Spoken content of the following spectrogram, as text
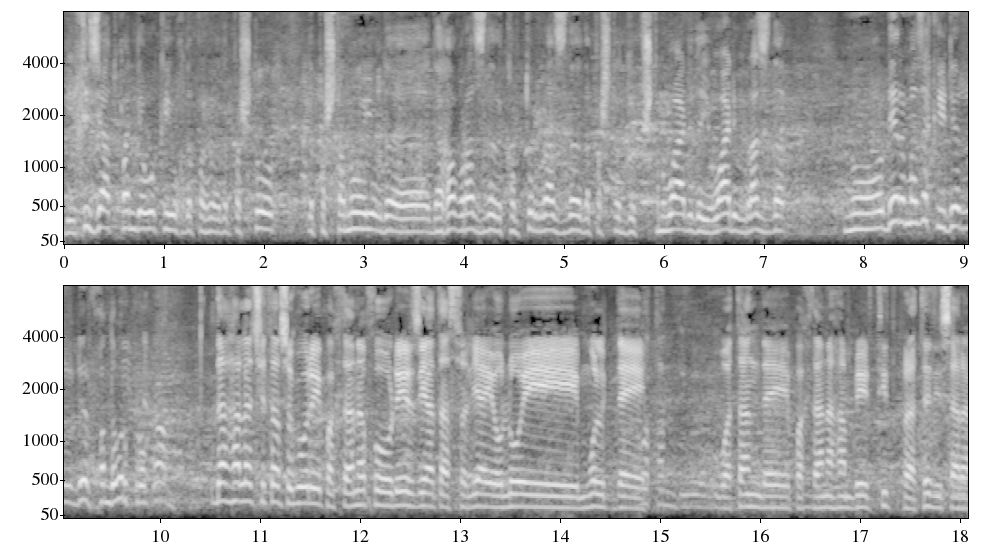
بیخي زیات خوند وکړي یو د پښتو د پښتنو یو دغه ورځ د کلچر ورځ د پښتو د پښتونوالي د یووالي ورځ ده نو ډیر مزه کوي ډیر ډیر خوندور پروګرام د حالت چې تاسو ګوري پښتانه خو ډیر زیات استرالیا یو لوی ملک دی وطن دی پښتانه هم ډیر تیت پراته دي سره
